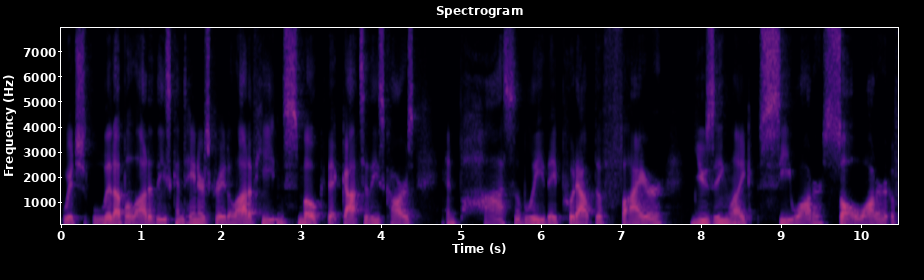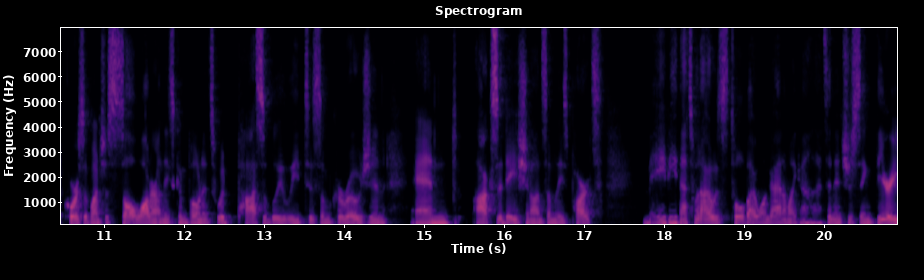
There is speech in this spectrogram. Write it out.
which lit up a lot of these containers, created a lot of heat and smoke that got to these cars and possibly they put out the fire using like seawater, salt water. Of course, a bunch of salt water on these components would possibly lead to some corrosion and oxidation on some of these parts. Maybe that's what I was told by one guy. And I'm like, oh, that's an interesting theory.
